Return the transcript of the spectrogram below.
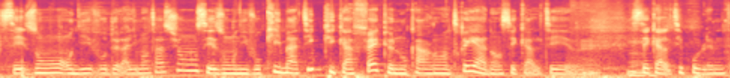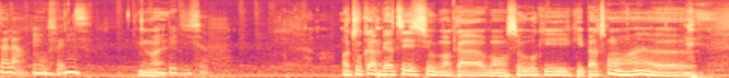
Saison au niveau de l'alimentation, saison au niveau climatique, qui a fait que nous avons rentré dans ces qualités, euh, ces qualités problèmes là, en fait. Ouais. On peut dire ça. En tout cas, Bertie, si vous manquez- bon, c'est vous qui, qui patron, hein, euh,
